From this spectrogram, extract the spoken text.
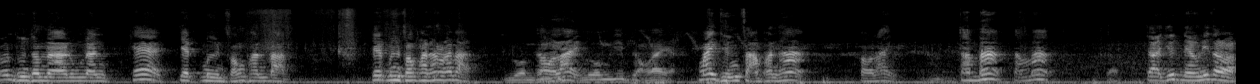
ต้นทุนทำนาลุงนันแค่ 72,000 บาท 72,500 บาท รวมทั้ต่งอไร่ รวมยี่สิบสองไร่อะ ไม่ถึง 3,500ต่อไร่ต่ำมากต่ำมาก ครับ จะยึดแนวนี้ตลอด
